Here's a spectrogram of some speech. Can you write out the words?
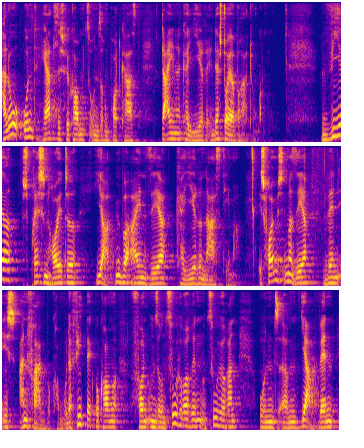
Hallo und herzlich willkommen zu unserem Podcast Deine Karriere in der Steuerberatung. Wir sprechen heute ja über ein sehr karrierenahes Thema. Ich freue mich immer sehr, wenn ich Anfragen bekomme oder Feedback bekomme von unseren Zuhörerinnen und Zuhörern und ähm, ja, wenn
